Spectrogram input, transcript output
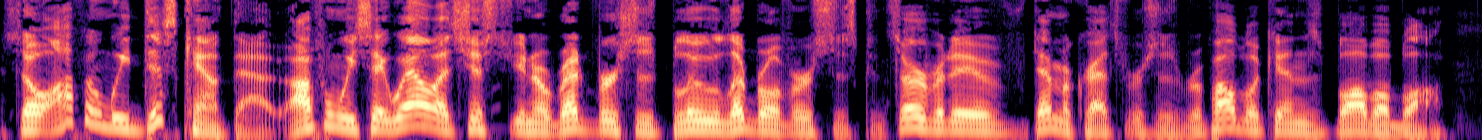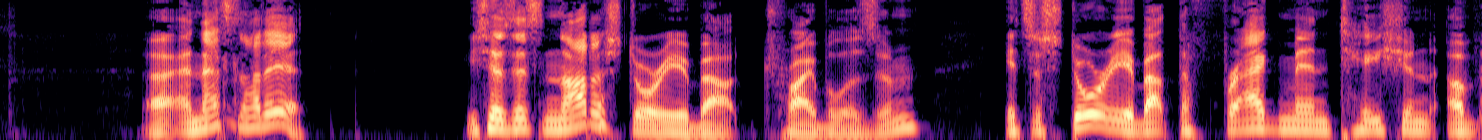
So often we discount that. Often we say, well, it's just, you know, red versus blue, liberal versus conservative, Democrats versus Republicans, blah, blah, blah. Uh, and that's not it. He says it's not a story about tribalism. It's a story about the fragmentation of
